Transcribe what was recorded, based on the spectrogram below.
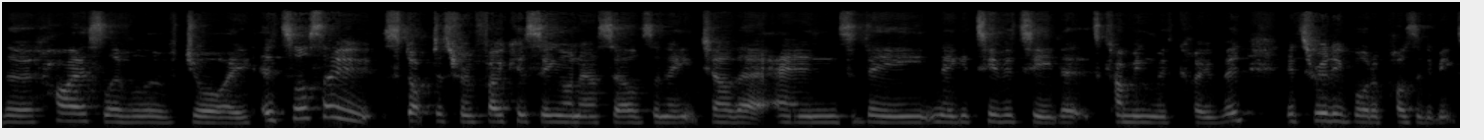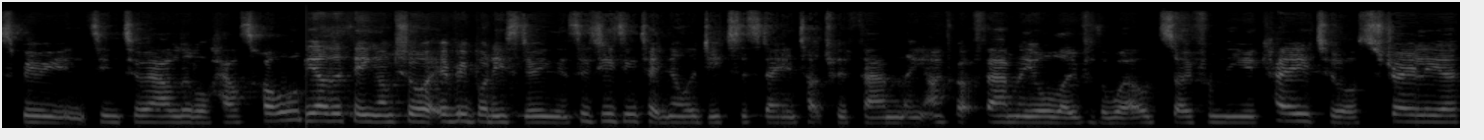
the highest level of joy. It's also stopped us from focusing on ourselves and each other and the negativity that's coming with covid. It's really brought a positive experience into our little household. The other thing i'm sure everybody's doing this is using technology technology to stay in touch with family. I've got family all over the world, so from the UK to Australia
